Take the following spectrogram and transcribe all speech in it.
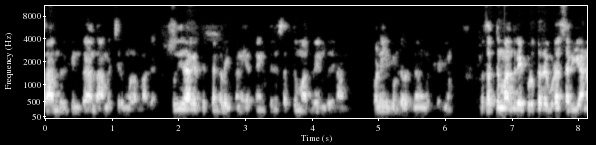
சார்ந்திருக்கின்ற அந்த அமைச்சர் மூலமாக புதிதாக திட்டங்களை ஏற்கனவே தெரியும் சத்து மாத்திரை என்பதை நாம் வழங்கி கொண்டு வரணும் உங்களுக்கு தெரியும். சத்து மாத்திரையை கொடுக்கறத கூட சரியான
